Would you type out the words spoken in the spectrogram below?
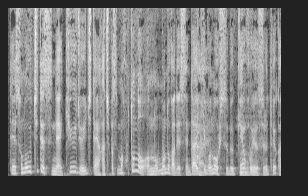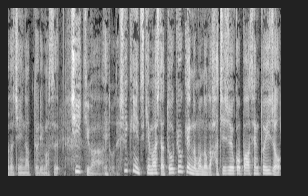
で、そのうちですね、91.8%、まあ、ほとんどのものがですね、大規模のオフィス物件を保有するという形になっております。はいうん、地域はどうでしょう？地域につきましては、東京圏のものが85%以上。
